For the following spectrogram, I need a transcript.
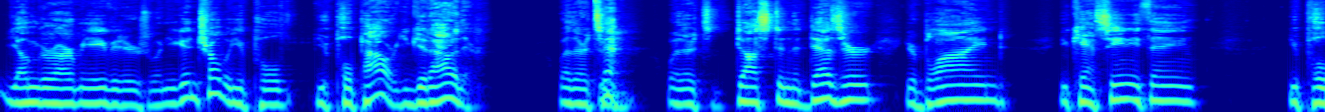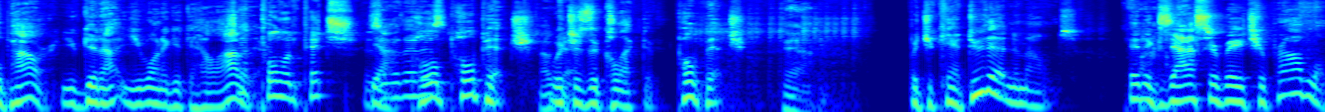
younger Army aviators, when you get in trouble, you pull you pull power. You get out of there. Whether it's Yeah. whether it's dust in the desert, you're blind, you can't see anything, you pull power. You get out, you want to get the hell out of there. pull and pitch? Is yeah, that what that pull is? pull pitch, which is the collective. Pull pitch. Yeah. But you can't do that in the mountains. It Wow. exacerbates your problem.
